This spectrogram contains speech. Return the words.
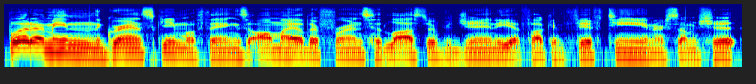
But I mean, in the grand scheme of things, all my other friends had lost their virginity at fucking 15 or some shit.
